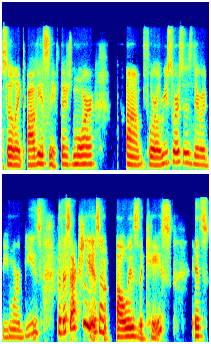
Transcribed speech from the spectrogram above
So like obviously if there's more um, floral resources, there would be more bees, but this actually isn't always the case. It's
